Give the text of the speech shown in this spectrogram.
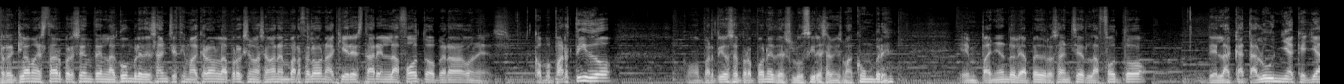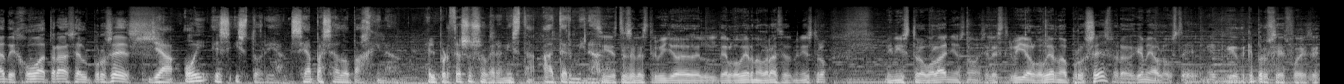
reclama estar presente en la cumbre de Sánchez y Macron la próxima semana en Barcelona. Quiere estar en la foto, pero Aragonés. Como partido, como partido se propone deslucir esa misma cumbre, empañándole a Pedro Sánchez la foto de la Cataluña que ya dejó atrás el proceso. Ya hoy es historia, se ha pasado página. El proceso soberanista ha terminado. Sí, este es el estribillo del, gobierno, gracias, ministro. Ministro Bolaños, ¿no? Es el estribillo del gobierno. ¿Proceso? ¿Pero de qué me habla usted? ¿De qué proceso fue ese?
